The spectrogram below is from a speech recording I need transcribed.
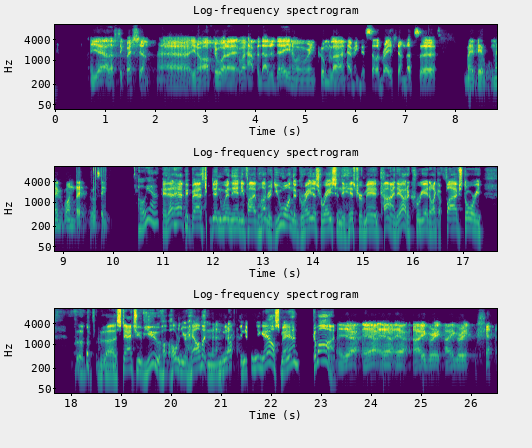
Yeah, that's the question. Uh, you know, after what I, what happened the other day, you know, when we we're in Kumla and having this celebration, that's uh, maybe maybe one day we'll see. Oh yeah. Hey, that happy bastard didn't win the Indy 500. You won the greatest race in the history of mankind. They ought to create like a five story uh, uh, statue of you holding your helmet and milk and everything else, man. Come on. Yeah, yeah, yeah, yeah. I agree. I agree.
